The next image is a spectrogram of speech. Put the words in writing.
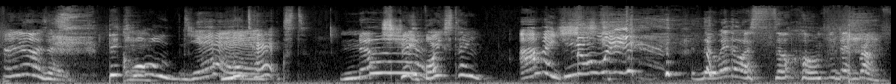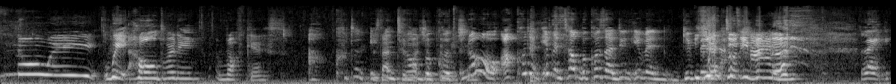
And I was like, they called. yeah. No text. No. Straight voice time. Ash. No way. The way they was so confident, bruv. no way. Wait, how old were they? Rough guess. I couldn't Is even tell because no, I couldn't even tell because I didn't even give them Yeah, that don't even time. know. Like,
